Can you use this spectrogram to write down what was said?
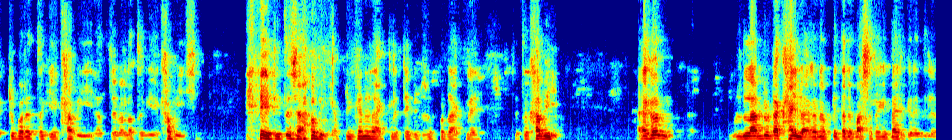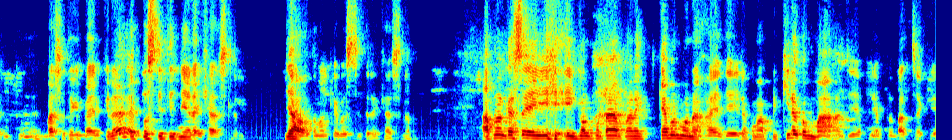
একটু পরে তো গিয়ে খাবি, রাত্রেবেলা তো গিয়ে খাবি। সে। এটি তো স্বাভাবিক। আপনি এখানে রাখলে, টেবিলের উপর রাখলে তো খাবি এখন লাড্ডুটা খাইলো এখন আপনি তার বাসা থেকে বাইর করে দিলেন হ্যাঁ, বাসা থেকে বাইর করে বস্তিতে নিয়ে রেখে আসলেন। যাও তোমাকে বস্তিতে রেখে আসলাম। আপনার কাছে এই এই গল্পটা মানে কেমন মনে হয় যে এরকম আপনি কীরকম মা যে আপনি আপনার বাচ্চাকে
